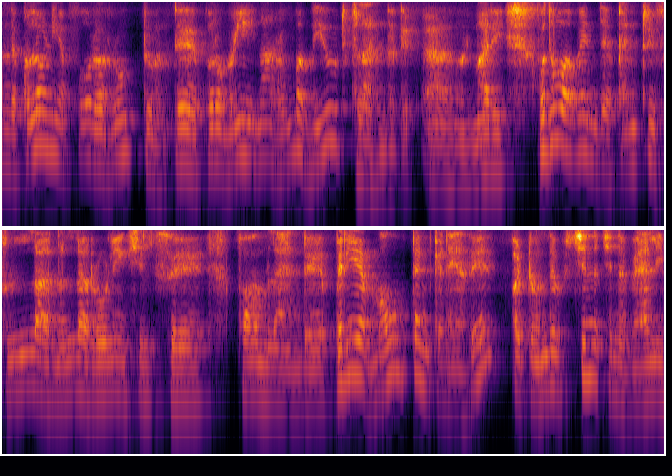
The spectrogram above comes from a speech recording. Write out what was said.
இந்த கொலோனியா போகிற ரூட் வந்து போகிற வழி ரொம்ப பியூட்டிஃபுல்லாக இருந்தது. ஒரு மாதிரி பொதுவாகவே இந்த கண்ட்ரி ஃபுல்லாக நல்ல ரோலிங் ஹில்ஸு ஃபார்ம் லேண்டு பெரிய மவுண்டன் கிடையாது. பட் வந்து சின்ன சின்ன வேலி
